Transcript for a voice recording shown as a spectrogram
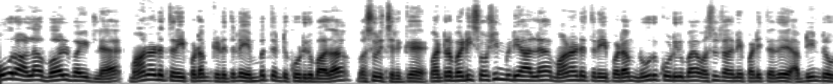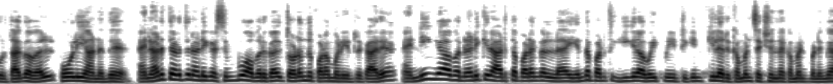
ஓவராலா வேர்ல்ட் வைட்ல மாநாடு திரைப்படம் கிட்டத்தட்ட எண்பத்தெட்டு கோடி ரூபாய் தான் வசூலிச்சிருக்கு. மற்றபடி சோஷியல் மீடியால மாநாடு திரைப்படம் நூறு கோடி ரூபாய் வசூல் சாதனை படித்தது அப்படின்ற ஒரு தகவல் போலியானது. அண்ட் அடுத்தடுத்து நடிகர் சிம்பு அவர்கள் தொடர்ந்து படம் பண்ணிட்டு இருக்காரு அண்ட் நீங்க அவர் நடிக்கிற அடுத்த படங்கள்ல எந்த படத்துக்கு ஈகரா வெயிட் பண்ணிட்டு இருக்கீங்க கீழே கமெண்ட் செக்ஷன்ல கமெண்ட் பண்ணுங்க.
